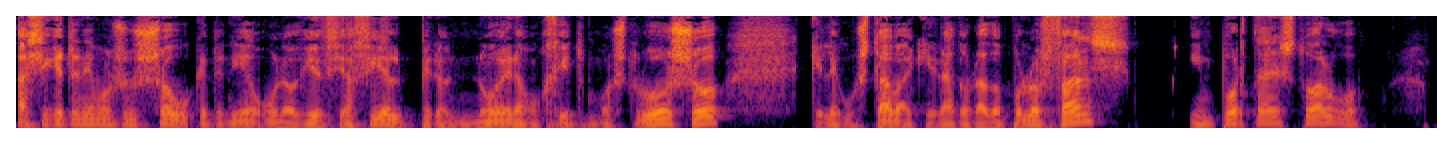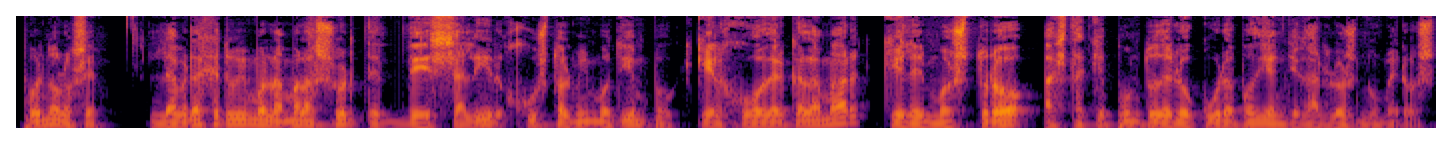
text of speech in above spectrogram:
así que teníamos un show que tenía una audiencia fiel, pero no era un hit monstruoso, que le gustaba y que era adorado por los fans. ¿Importa esto algo? Pues no lo sé. La verdad es que tuvimos la mala suerte de salir justo al mismo tiempo que el juego del calamar, que les mostró hasta qué punto de locura podían llegar los números.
